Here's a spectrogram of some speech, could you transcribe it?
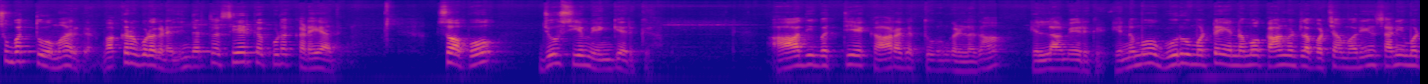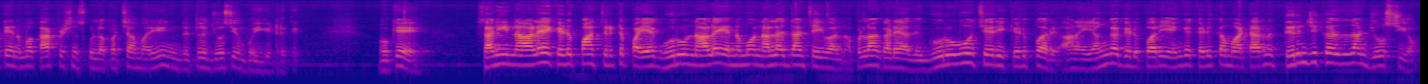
சுபத்துவமாக இருக்கார். வக்கரம் கூட கிடையாது. இந்த இடத்துல சேர்க்க கூட கிடையாது. ஸோ அப்போது ஜோசியம் எங்கே இருக்குது ஆதிபத்திய காரகத்துவங்களில் தான் எல்லாமே இருக்குது என்னமோ குரு மட்டும் என்னமோ கான்வெண்ட்டில் படித்த மாதிரியும் சனி மட்டும் என்னமோ கார்ப்பரேஷன் ஸ்கூலில் படித்த மாதிரியும் இந்த இடத்துல ஜோசியம் போய்கிட்டு இருக்கு. ஓகே? சனினாலே கெடுப்பான் திருட்டு பையன். குருனாலே என்னமோ நல்லது தான் செய்வான். அப்படிலாம் கிடையாது. குருவும் சரி கெடுப்பார். ஆனால் எங்கே கெடுப்பார் எங்கே கெடுக்க மாட்டாருன்னு தெரிஞ்சுக்கிறது தான் ஜோசியம்.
